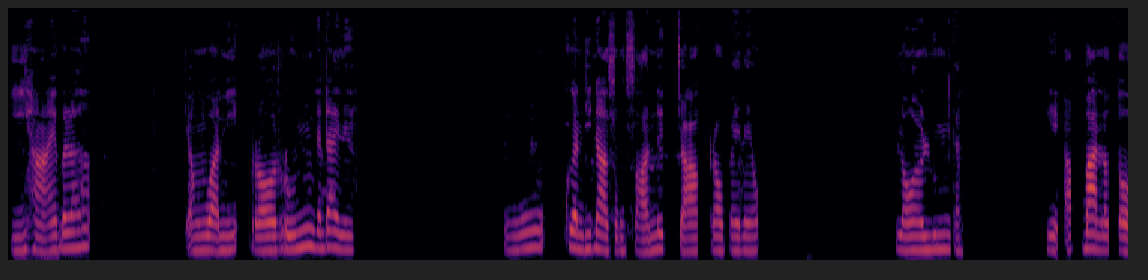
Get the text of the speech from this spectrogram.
ผีหายไปแล้วฮะ จังหวะนี้รอรุ้นกันได้เลย โอ้เพื่อนที่น่าสงสารได้จากเราไปแล้ว รอลุ้นกันเคอัพบ้านเราต่อ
